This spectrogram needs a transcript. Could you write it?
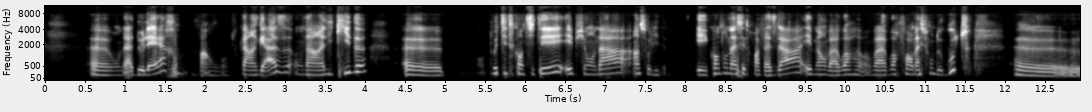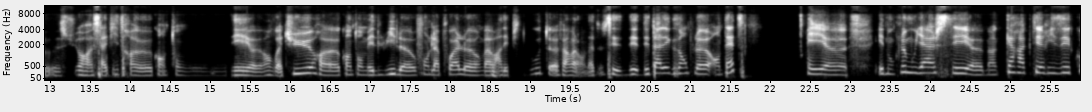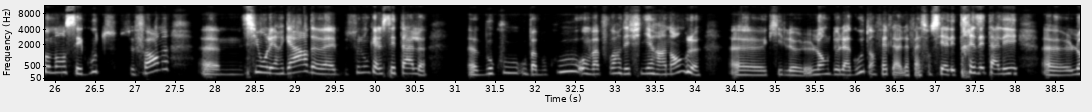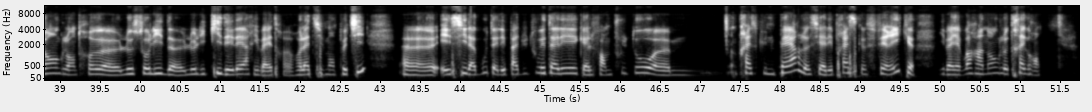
on a de l'air, enfin en tout cas un gaz, on a un liquide en petite quantité et puis on a un solide. Et quand on a ces trois phases-là, eh ben on, va avoir, on va avoir formation de gouttes sur sa vitre quand on en voiture, quand on met de l'huile au fond de la poêle, on va avoir des petites gouttes. Enfin voilà, on a des, tas d'exemples en tête. Et, et, donc le mouillage, c'est ben, caractériser comment ces gouttes se forment. si on les regarde, selon qu'elles s'étalent beaucoup ou pas beaucoup, on va pouvoir définir un angle qui l'angle de la goutte. En fait, la, façon, si elle est très étalée, l'angle entre le solide, le liquide et l'air, il va être relativement petit. et si la goutte, elle n'est pas du tout étalée, qu'elle forme plutôt presque une perle, si elle est presque sphérique, il va y avoir un angle très grand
